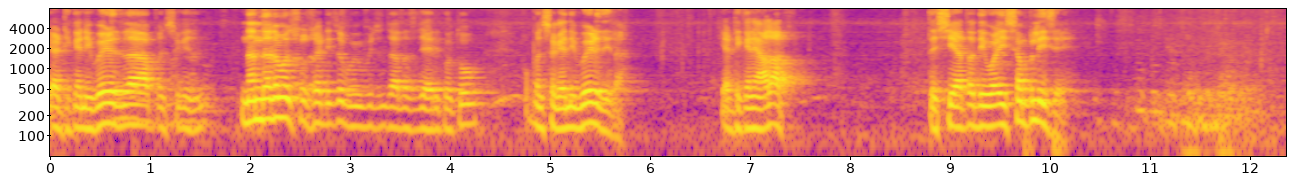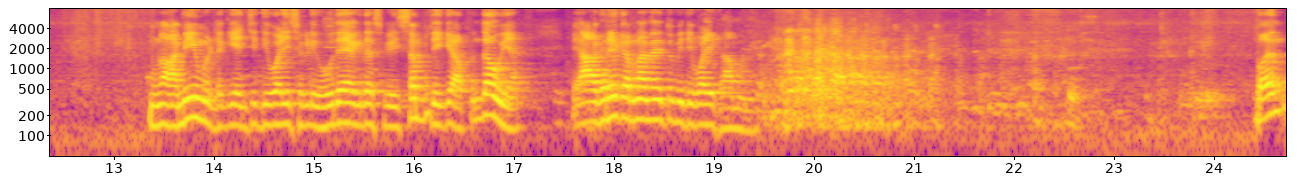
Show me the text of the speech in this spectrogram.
या ठिकाणी वेळ दिला आपण सगळे नंदनवन सोसायटीचं भूमिपूजन झालं असं जाहीर करतो. आपण सगळ्यांनी वेळ दिला. या ठिकाणी आलात. तशी आता दिवाळी संपलीच आहे. म्हणून आम्हीही म्हटलं की यांची दिवाळी सगळी होऊ द्या एकदा सगळी संपली की आपण जाऊया. हे आग्रह करणार नाही तुम्ही दिवाळी खा म्हणून. पण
